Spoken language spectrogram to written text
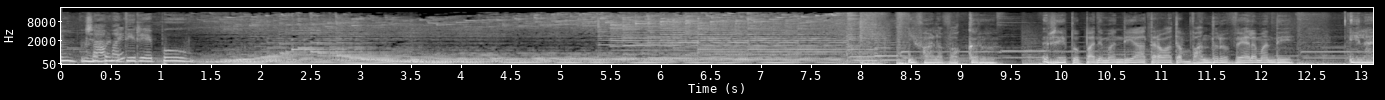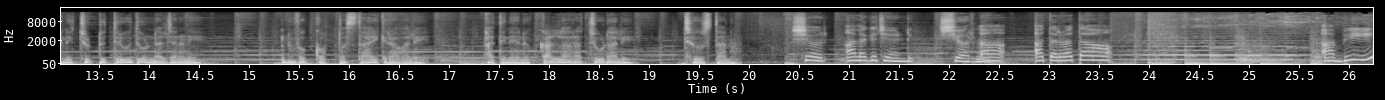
మ్మ్, మ్యామ్ చెప్పండి అది రేపు ఇవాళ ఒక్కరు రేపు పది మంది ఆ తర్వాత వందలు వేల మంది ఇలా నీ చుట్టూ తిరుగుతూ ఉండాలి జనని. నువ్వు గొప్ప స్థాయికి రావాలి. అది నేను కళ్ళారా చూడాలి. చూస్తాను. షూర్ అలాగే చేయండి. ష్యూర్ ఆ, ఆ తర్వాత అభి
